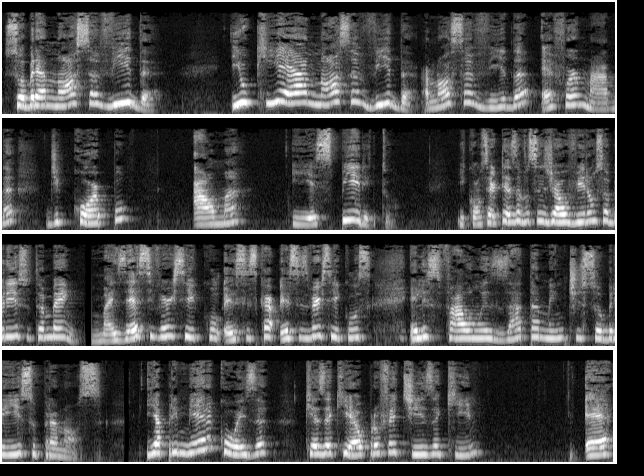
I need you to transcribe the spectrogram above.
sobre a nossa vida. E o que é a nossa vida? A nossa vida é formada de corpo, alma e espírito. E com certeza vocês já ouviram sobre isso também. Mas esse versículo, esses, esses versículos, eles falam exatamente sobre isso para nós. E a primeira coisa que Ezequiel profetiza aqui é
